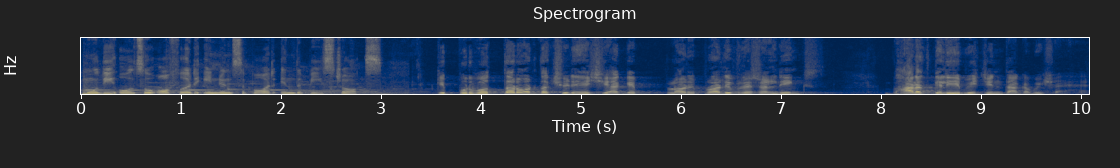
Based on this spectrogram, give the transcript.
Modi also offered Indian support in the peace talks. कि पूर्वोत्तर और दक्षिण एशिया के प्रोलिफरेशन लिंक्स भारत के लिए भी चिंता का विषय है।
